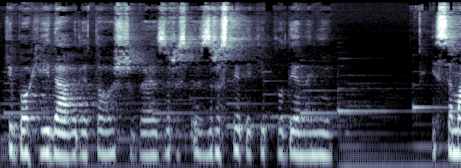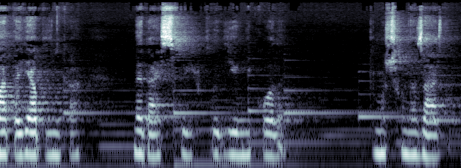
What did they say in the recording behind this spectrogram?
яке Бог їй дав для того, щоб зростити ті плоди на ній. І сама та яблунька не дасть своїх плодів ніколи, тому що вона заздрить.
